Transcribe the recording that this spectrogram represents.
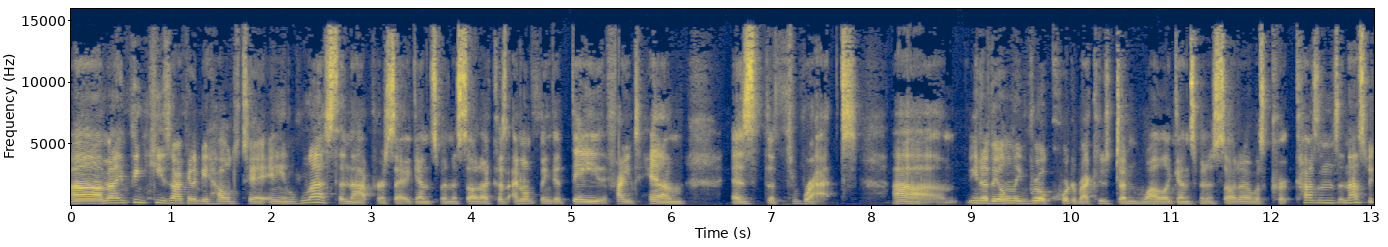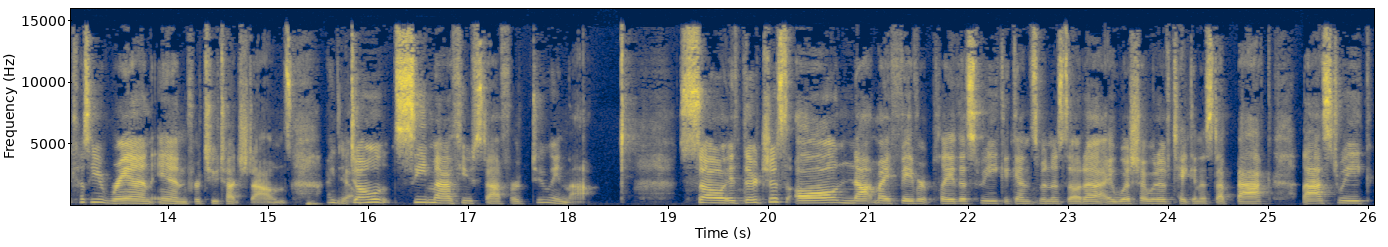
Um, and I think he's not going to be held to any less than that per se against Minnesota because I don't think that they find him as the threat. Um, you know, the only real quarterback who's done well against Minnesota was Kirk Cousins, and that's because he ran in for two touchdowns. I yeah. don't see Matthew Stafford doing that. So they're just all not my favorite play this week against Minnesota. I wish I would have taken a step back last week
